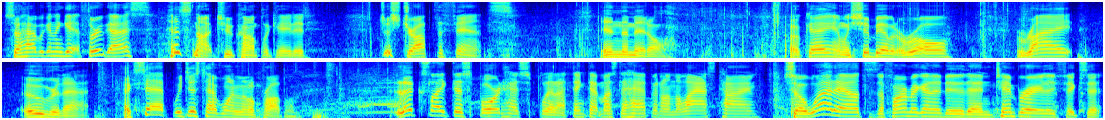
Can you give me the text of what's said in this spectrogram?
So how are we gonna get through, guys? It's not too complicated. Just drop the fence in the middle. Okay, and we should be able to roll right over that. Except we just have one little problem. Looks like this board has split. I think that must have happened on the last time. So what else is a farmer gonna do than temporarily fix it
